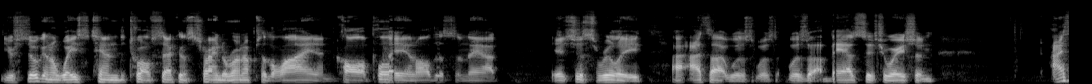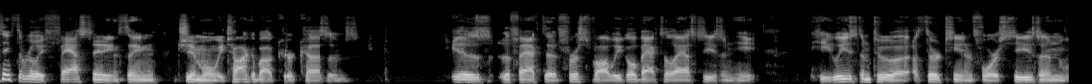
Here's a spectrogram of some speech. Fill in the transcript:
you're still going to waste 10 to 12 seconds trying to run up to the line and call a play and all this and that. It's just really, I, I thought was, was, was a bad situation. I think the really fascinating thing, Jim, when we talk about Kirk Cousins is the fact that, first of all, we go back to last season. He, he leads them to a, a 13 and 4 season,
